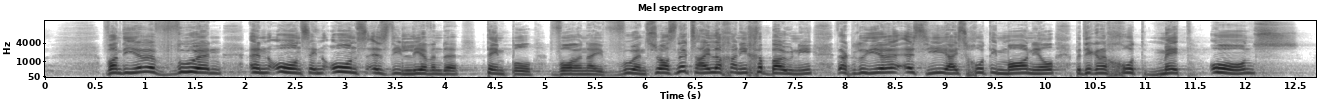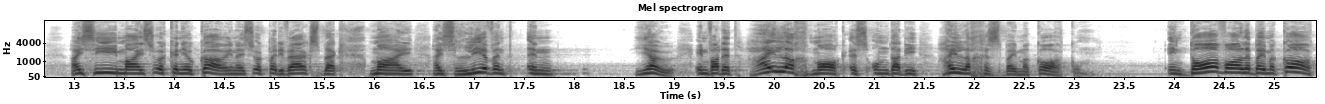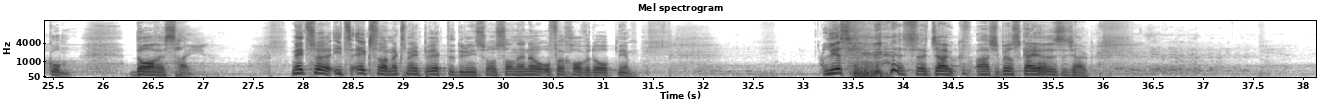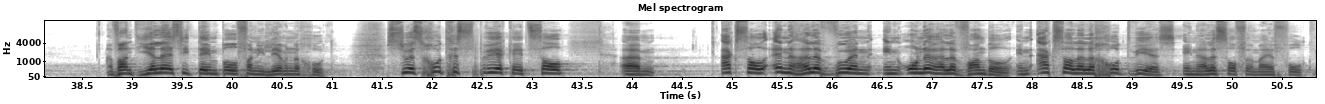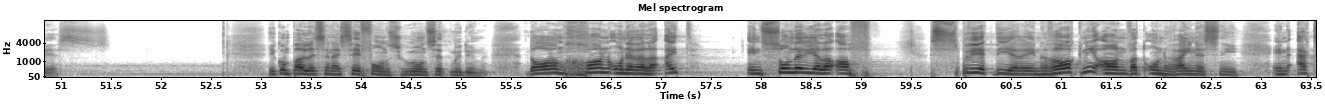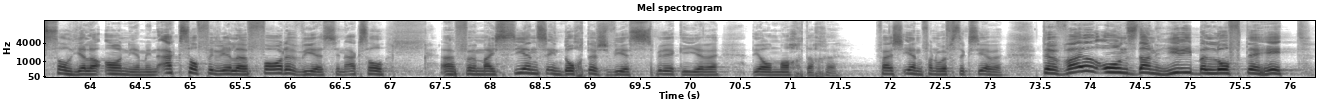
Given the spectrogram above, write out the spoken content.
Want die Here woon in ons en ons is die lewende tempel waarin hy woon. So as niks heilig aan die gebou nie, ek bedoel die Here is hier, hy's God Immanuel, beteken God met ons. Hy sê maar hy's ook in jou kar en hy's ook by die werksplek, maar hy hy's lewend in jou. En wat dit heilig maak is omdat die heiliges bymekaar kom. En daar waar hulle bymekaar kom, daar is hy. Net so iets ekstra, niks met die preek te doen nie, so ons sal nou 'n offergawe daarop neem. Lees is 'n joke. As jy by ons kuier is 'n joke. want julle is die tempel van die lewende God. Soos God gespreek het, sal ehm um, ek sal in hulle woon en onder hulle wandel en ek sal hulle God wees en hulle sal vir my 'n volk wees. Hier kom Paulus en hy sê vir ons hoe ons dit moet doen. Daarom gaan onder hulle uit en sonder julle af spreek die Here en raak nie aan wat onrein is nie en ek sal julle aanneem en ek sal vir julle 'n vader wees en ek sal uh, vir my seuns en dogters wees spreek die Here die almagtige vers 1 van hoofstuk 7 terwyl ons dan hierdie belofte het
